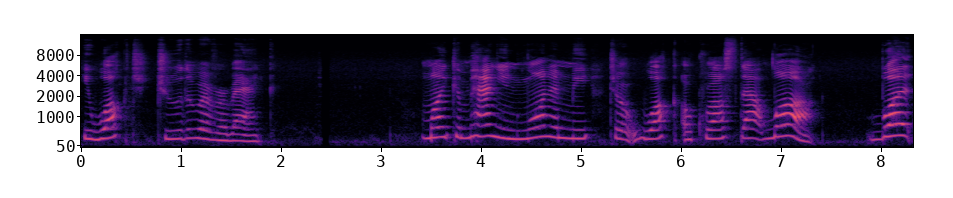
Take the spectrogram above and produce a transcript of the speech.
He walked to the river bank. My companion wanted me to walk across that log, but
